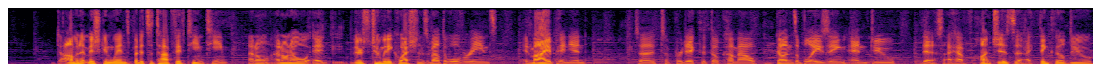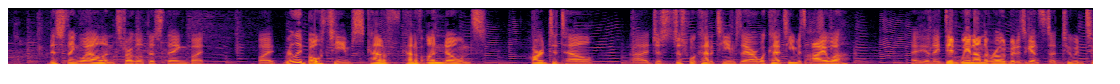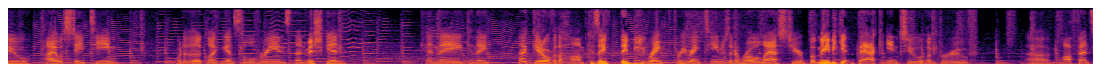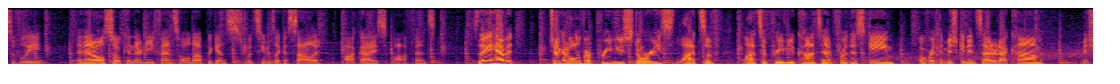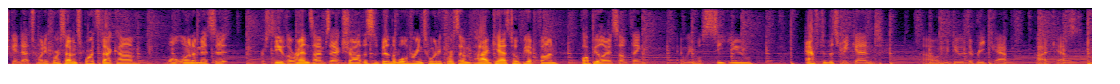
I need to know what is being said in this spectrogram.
dominant Michigan wins, but it's a top 15 team. I don't I don't know. Eh, there's too many questions about the Wolverines, in my opinion, to to predict that they'll come out guns a blazing and do this. I have hunches that I think they'll do this thing well and struggle at this thing, but but really both teams kind of kind of unknowns. Hard to tell uh, just just what kind of teams they are. What kind of team is Iowa? Uh, they did win on the road, but it's against a two and two Iowa State team. What do they look like against the Wolverines? then Michigan. Can they can they not get over the hump because they they beat ranked three ranked teams in a row last year, but maybe get back into a groove uh, offensively, and then also can their defense hold up against what seems like a solid Hawkeyes offense. So there you have it. Check out all of our preview stories. Lots of lots of preview content for this game over at the MichiganInsider.com, Michigan.247sports.com. Won't want to miss it. For Steve Lorenz, I'm Zach Shaw. This has been the Wolverine 24 7 podcast. Hope you had fun. Hope you learned something and we will see you after this weekend uh, when we do the recap podcast.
